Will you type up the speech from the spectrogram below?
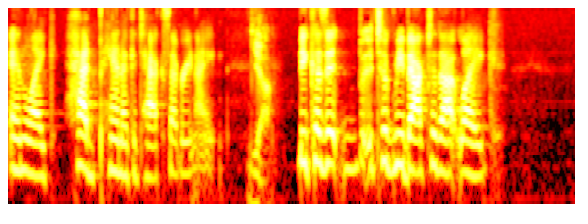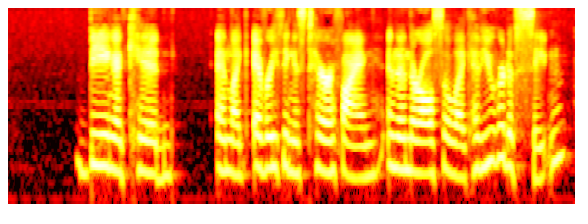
and, like, had panic attacks every night Yeah. because it, it took me back to that, like, being a kid and, like, everything is terrifying. And then they're also like, Have you heard of Satan?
